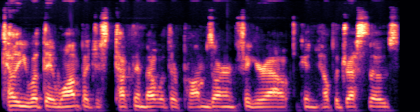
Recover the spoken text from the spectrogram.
tell you what they want, but just talk to them about what their problems are and figure out can help address those.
